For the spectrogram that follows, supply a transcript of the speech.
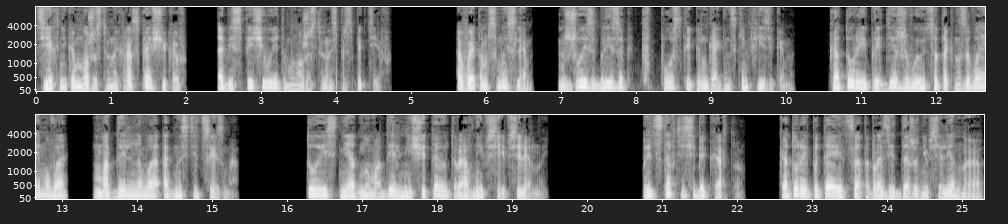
Техника множественных рассказчиков обеспечивает множественность перспектив. В этом смысле Джойс близок к посткопенгагенским физикам, которые придерживаются так называемого модельного агностицизма, то есть ни одну модель не считают равной всей Вселенной. Представьте себе карту, которая пытается отобразить даже не Вселенную,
